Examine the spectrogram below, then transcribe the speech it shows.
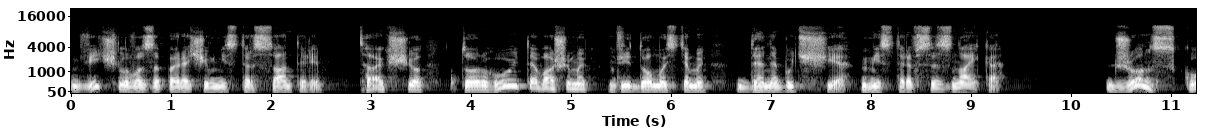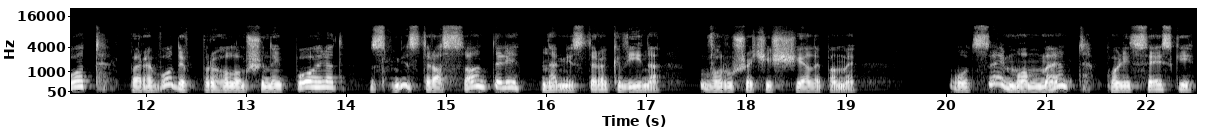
вічливо заперечив містер Сантелі. Так що торгуйте вашими відомостями де-небудь ще, містере Всезнайка. Джон Скотт переводив приголомшений погляд з містера Сантелі на містера Квіна, ворушачи щелепами. У цей момент поліцейський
